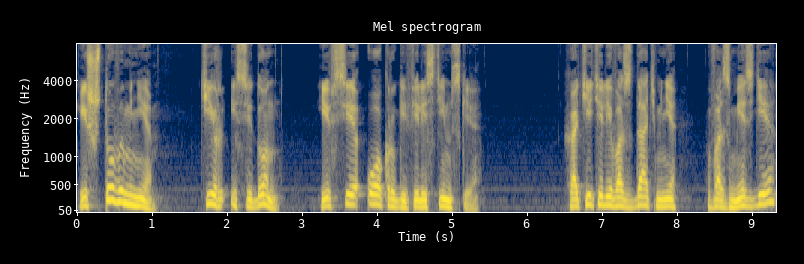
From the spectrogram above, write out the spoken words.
И что вы мне, Тир и Сидон, и все округи филистимские? Хотите ли воздать мне возмездие?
